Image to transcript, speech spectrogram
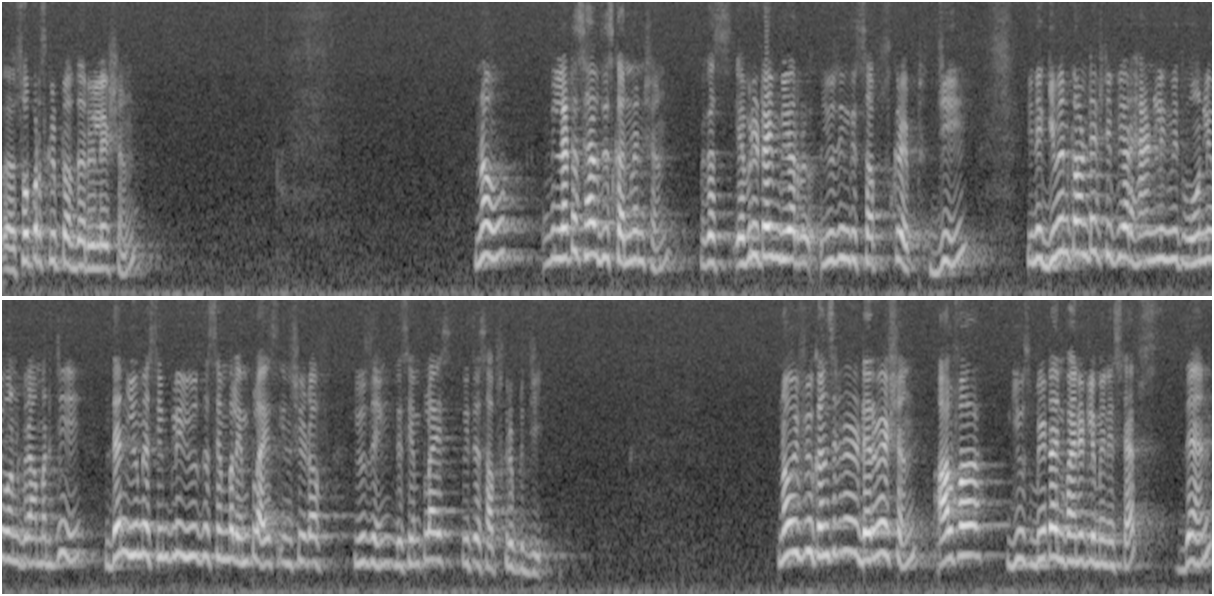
uh, superscript of the relation. Now, let us have this convention because every time we are using this subscript g in a given context if you are handling with only one grammar g, then you may simply use the symbol implies instead of using this implies with a subscript g. Now, if you consider a derivation alpha gives beta infinitely many steps, then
